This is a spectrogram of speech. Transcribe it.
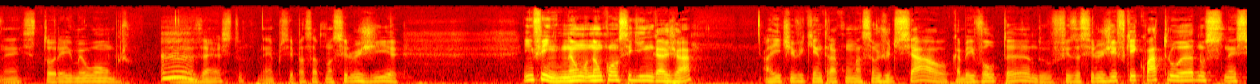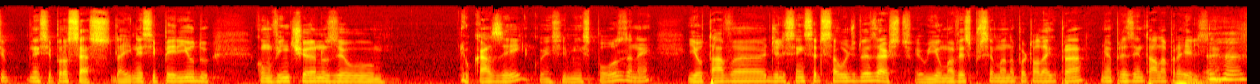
né? Estourei o meu ombro Ah. no exército, né? Precisei passar por uma cirurgia. Enfim, não, não consegui engajar. Aí tive que entrar com uma ação judicial, acabei voltando, fiz a cirurgia e fiquei quatro anos nesse, nesse processo. Daí, nesse período, com 20 anos, eu, eu casei, conheci minha esposa, né? E eu tava de licença de saúde do Exército. Eu ia uma vez por semana a Porto Alegre para me apresentar lá para eles, né? Aham.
